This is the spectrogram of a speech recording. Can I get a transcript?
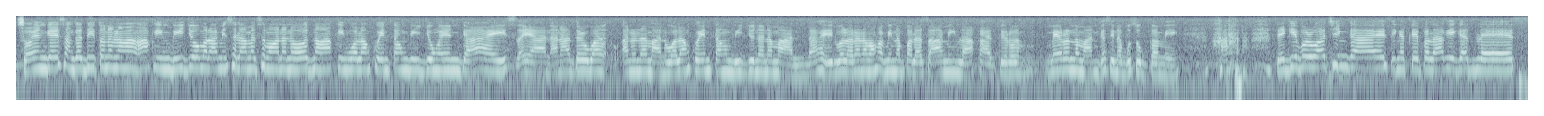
So ayun guys, hanggang dito na lang ang aking video. Maraming salamat sa mga nanood ng aking walang kwentang video ngayon guys. Ayan, another one, ano naman, walang kwentang video na naman. Dahil wala na naman kami pala sa aming lakad. Pero meron naman kasi nabusog kami. Thank you for watching guys. Ingat kayo palagi. God bless.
